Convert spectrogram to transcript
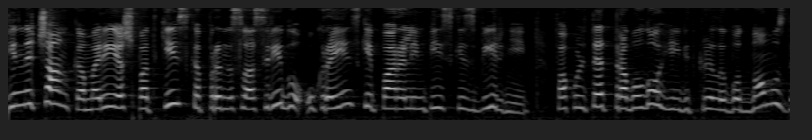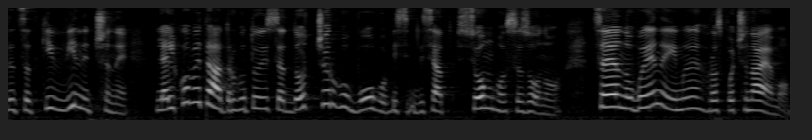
Вінничанка Марія Шпатківська принесла срібло українській паралімпійській збірній. Факультет травології відкрили в одному з дитсадків Вінниччини. Ляльковий театр готується до чергового 87-го сезону. Це новини, і ми розпочинаємо.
